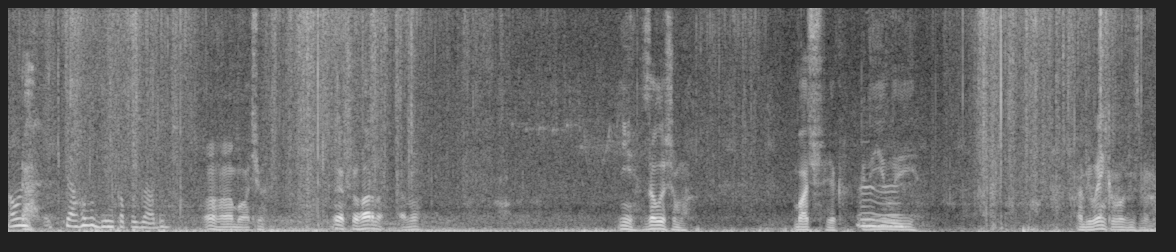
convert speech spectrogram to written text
А он ця голубінка позаду. Ага, бачу. Ну, якщо гарно, а ну. Ні, залишимо. Бач, як під'їли її. А біленького візьмемо.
